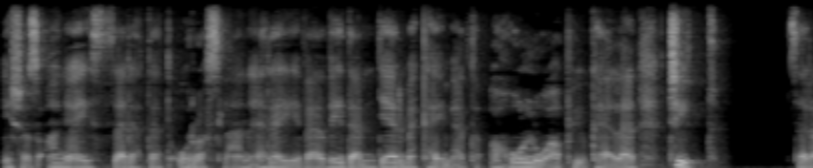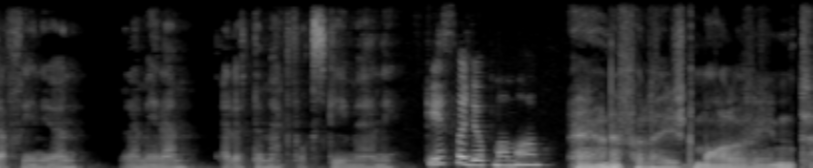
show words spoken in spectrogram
és az anyai szeretet oroszlán erejével védem gyermekeimet a holló apjuk ellen. Csitt! Szerafin jön, remélem, előtte meg fogsz kímélni. Kész vagyok, mama. El ne felejtsd Malvint.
